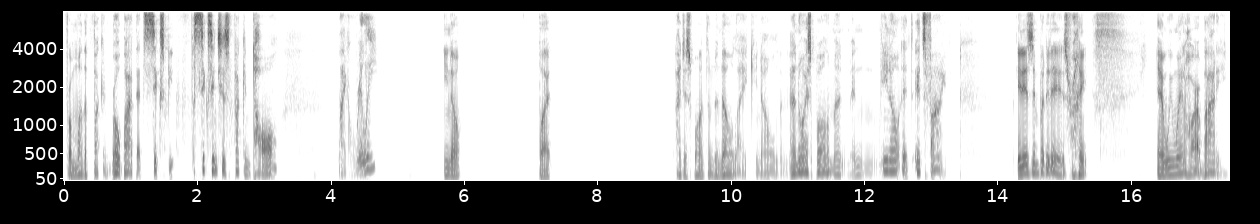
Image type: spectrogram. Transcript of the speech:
for a motherfucking robot that's six feet, six inches fucking tall? Like, really? You know, but I just want them to know, like, you know, I know I spoil them and, and you know, it, it's fine. It isn't, but it is, right? And we went hard body.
